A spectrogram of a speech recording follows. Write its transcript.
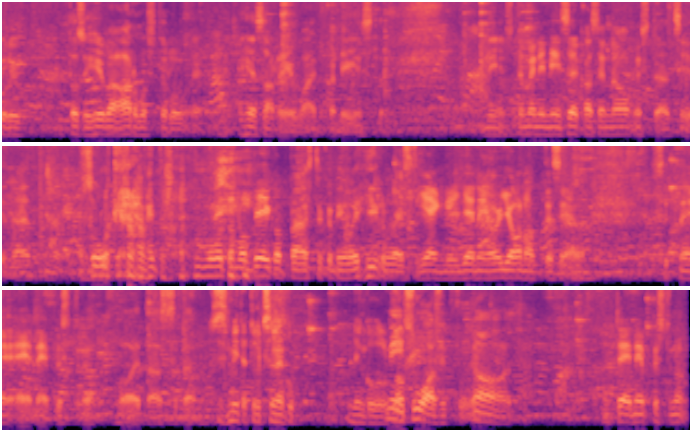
tuli tosi hyvä arvostelu Hesariin vaikka niistä, niin sitten meni niin sekaisin ne omistajat siitä, että sulki ravintola muutaman viikon päästä, kun niillä oli hirveästi jengiä, Jeni on jonotti siellä. Sitten ne ei, ne ei pystynyt hoitaa sitä. Siis mitä, tuliko se niinku, niinku Niin suosittu, joo. Mutta ei ne pystynyt,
